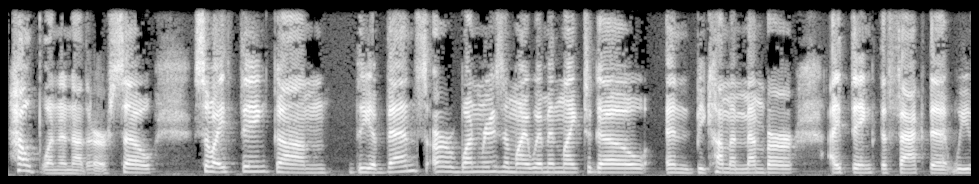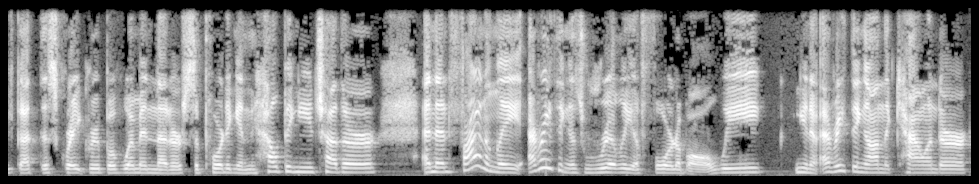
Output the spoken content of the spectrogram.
help one another. So so I think um the events are one reason why women like to go and become a member. I think the fact that we've got this great group of women that are supporting and helping each other. And then finally, everything is really affordable. We you know, everything on the calendar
